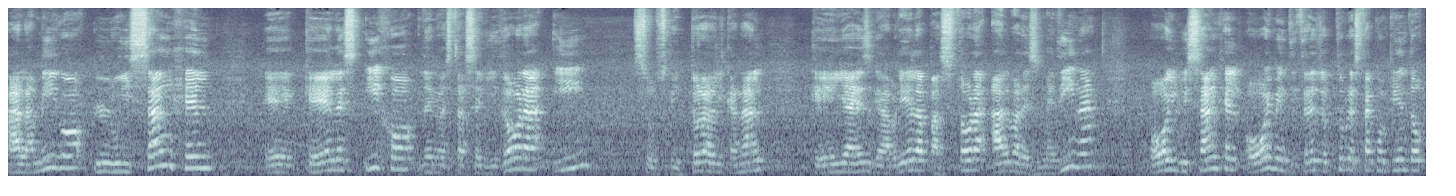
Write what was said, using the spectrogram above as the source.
al amigo Luis Ángel eh, que él es hijo de nuestra seguidora y suscriptora del canal, que ella es Gabriela Pastora Álvarez Medina. Hoy Luis Ángel, hoy 23 de octubre está cumpliendo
